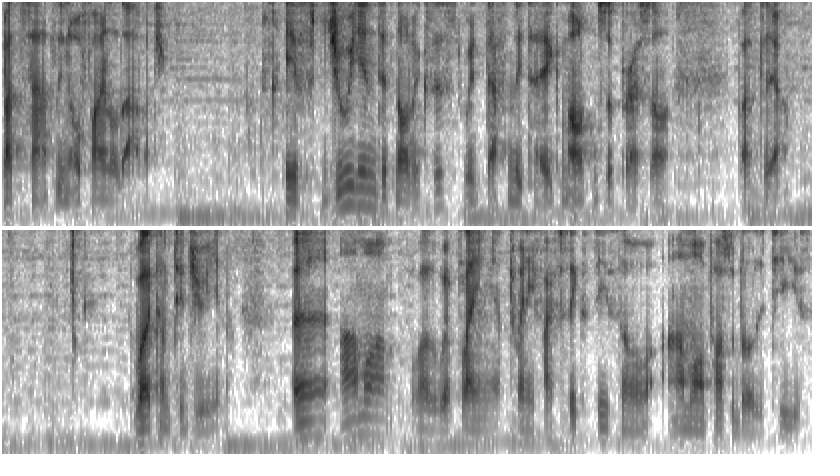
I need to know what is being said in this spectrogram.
but sadly no final damage. If Julian did not exist, we'd definitely take Mountain Suppressor, but yeah. Welcome to Julian. Uh, armor, well we're playing at 2560, so armor possibilities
